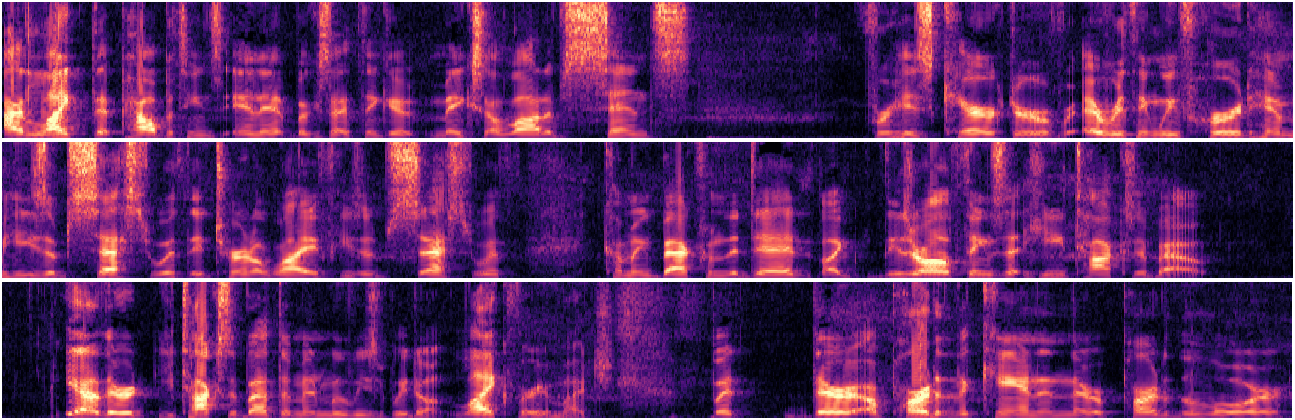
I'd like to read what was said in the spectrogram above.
I like that Palpatine's in it because I think it makes a lot of sense for his character, for everything we've heard him. He's obsessed with eternal life. He's obsessed with coming back from the dead. Like these are all the things that he talks about. Yeah, he talks about them in movies we don't like very much, but they're a part of the canon. They're a part of the lore,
